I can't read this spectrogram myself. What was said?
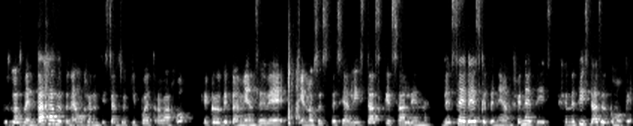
pues, las ventajas de tener un genetista en su equipo de trabajo, que creo que también se ve en los especialistas que salen de sedes, que tenían genetis, genetistas, es como que,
